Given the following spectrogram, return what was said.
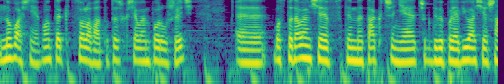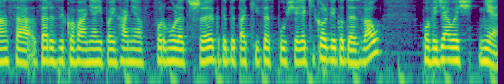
No właśnie, wątek Solowa to też chciałem poruszyć, e, bo spytałem Cię w tym tak czy nie, czy gdyby pojawiła się szansa zaryzykowania i pojechania w Formule 3, gdyby taki zespół się jakikolwiek odezwał, powiedziałeś nie.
